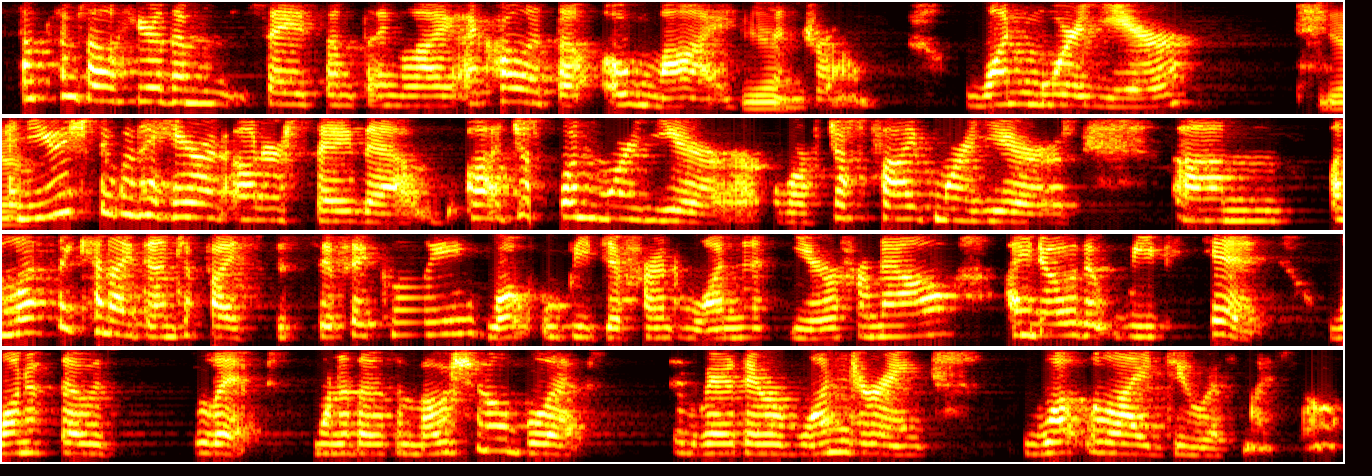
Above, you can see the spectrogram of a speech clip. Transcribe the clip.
Sometimes I'll hear them say something like, I call it the oh my yeah. syndrome. One more year. Yeah. And usually, when I hear an owner say that, uh, just one more year or just five more years, um, unless they can identify specifically what will be different one year from now, I know that we've hit one of those blips, one of those emotional blips where they're wondering, what will I do with myself?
